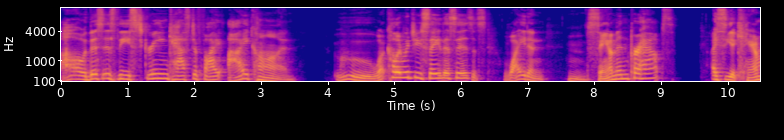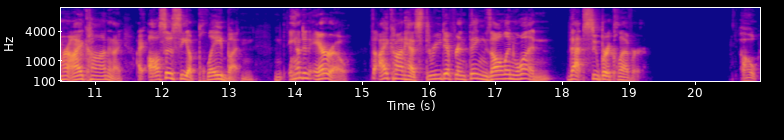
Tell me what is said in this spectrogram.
Oh, this is the Screencastify icon. Ooh, what color would you say this is? It's white and hmm, salmon, perhaps? I see a camera icon, and I, I also see a play button and an arrow. The icon has three different things all in one. That's super clever. Oh,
